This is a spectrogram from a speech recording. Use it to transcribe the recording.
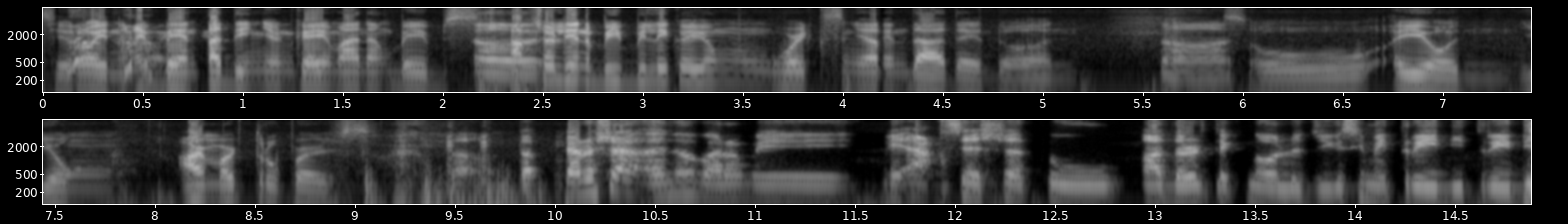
Si Roy, nakibenta din yun kay Manang Babes. Oo. Actually, nabibili ko yung works niya rin dati doon. Oo. So, ayun, yung Armored Troopers. Oo. Ta- pero siya, ano, parang may may access siya to other technology kasi may 3D, 3D.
